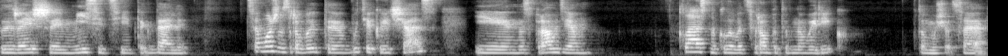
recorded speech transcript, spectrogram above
ближайші місяці і так далі. Це можна зробити в будь-який час, і насправді класно, коли ви це робите в новий рік, тому що це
